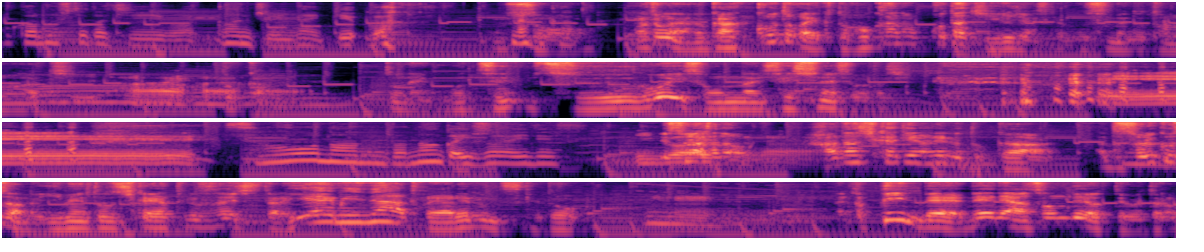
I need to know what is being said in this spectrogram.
他の人たちは眼中にないっていうか。そう。かまあ、特にあの学校とか行くと他の子たちいるじゃないですか、娘の友達。はいはいとかとね、もうぜすごいそんなに接しないですよ、私。えそうなんだ。なんか意外です。ー、意でそれはあの外ですね。話しかけられるとか、あとそれこそあのイベントの司会やってくださいって言ったら、イエーイみんなとかやれるんですけど、う。うんん。なんかピンで、ねえねえ遊んでよって言われたら、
